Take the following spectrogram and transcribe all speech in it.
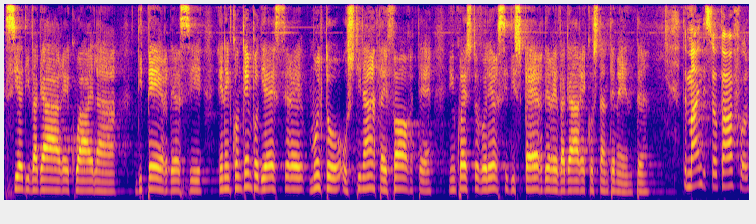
sia di vagare qua e là, di perdersi e nel contempo di essere molto ostinata e forte in questo volersi disperdere e vagare costantemente. The mind is so powerful.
